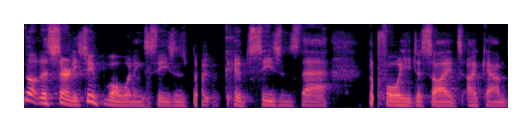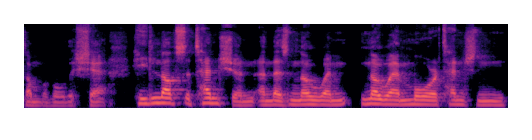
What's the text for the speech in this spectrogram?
not necessarily Super Bowl winning seasons, but good seasons there before he decides, okay, I'm done with all this shit. He loves attention, and there's nowhere nowhere more attention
